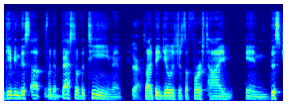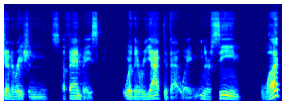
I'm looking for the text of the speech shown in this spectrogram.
giving this up for the best of the team, and Yeah. so I think it was just the first time in this generation's a fan base where they reacted that way. They're seeing what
